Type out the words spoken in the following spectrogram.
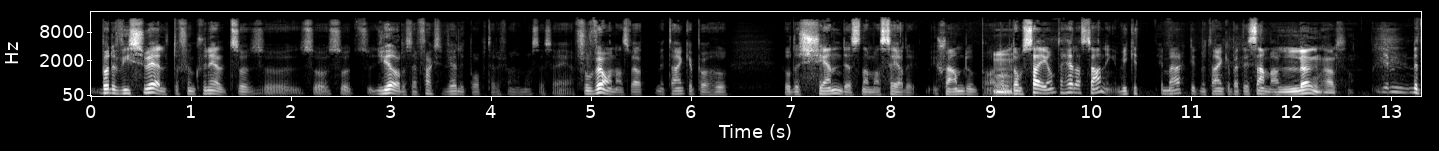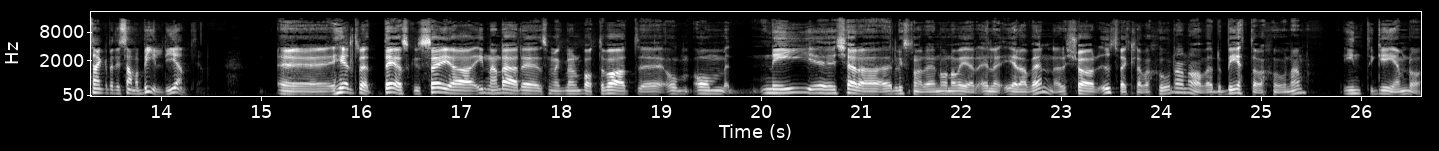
både visuellt och funktionellt så, så, så, så, gör det sig faktiskt väldigt bra på telefonen måste jag säga. Förvånansvärt med tanke på hur, hur det kändes när man ser det i skärmdumparna. De, de säger inte hela sanningen, vilket är märkligt med tanke på att det är samma, Lögn alltså. med tanke på att det är samma bild egentligen. Eh, helt rätt. Det jag skulle säga innan där, det som jag glömde bort, det var att eh, om, om ni eh, kära lyssnare, någon av er eller era vänner, kör utvecklarversionen av, eller betaversionen, inte GM då,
